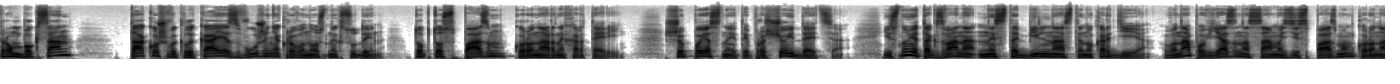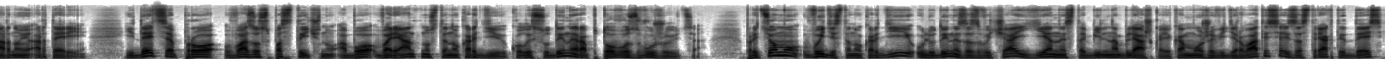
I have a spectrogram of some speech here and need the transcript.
Тромбоксан також викликає звуження кровоносних судин, тобто спазм коронарних артерій. Щоб пояснити, про що йдеться, існує так звана нестабільна стенокардія. Вона пов'язана саме зі спазмом коронарної артерії. Йдеться про вазоспастичну або варіантну стенокардію, коли судини раптово звужуються. При цьому виді стенокардії у людини зазвичай є нестабільна бляшка, яка може відірватися і застрягти десь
